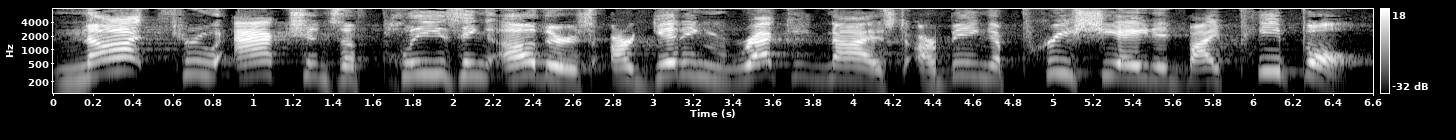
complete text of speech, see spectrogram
not through actions of pleasing others or getting recognized or being appreciated by people.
